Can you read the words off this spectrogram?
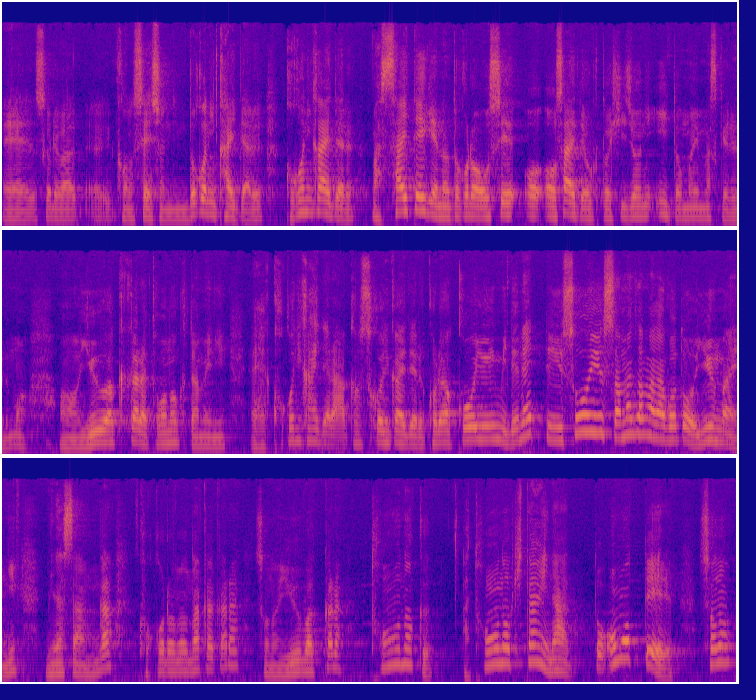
えそれはこの聖書にどこに書いてあるここに書いてある、まあ、最低限のところを教え押さえておくと非常にいいと思いますけれども誘惑から遠のくために、えここに書いてあるあそこに書いてあるこれはこういう意味でねっていうそういうさまざまなことを言う前に皆さんが心の中からその誘惑から遠のく遠のきたいなと思っている。その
